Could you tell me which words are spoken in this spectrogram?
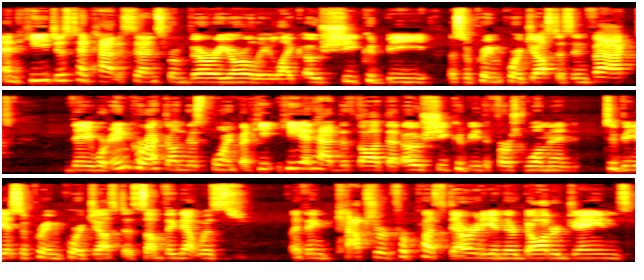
And he just had had a sense from very early, like, oh, she could be a Supreme Court justice. In fact, they were incorrect on this point, but he, he had had the thought that, oh, she could be the first woman to be a Supreme Court justice, something that was I think, captured for posterity in their daughter Jane's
